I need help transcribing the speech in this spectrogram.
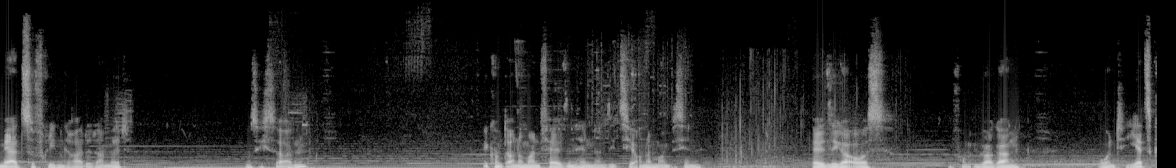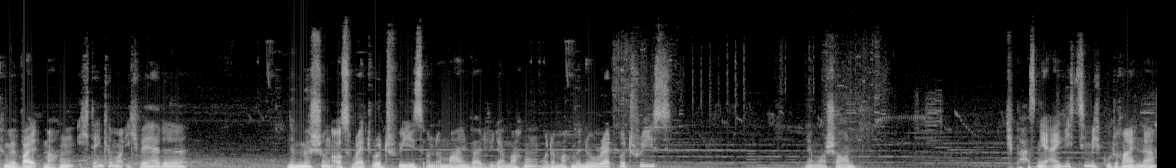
mehr als zufrieden gerade damit. Muss ich sagen. Hier kommt auch nochmal ein Felsen hin. Dann sieht es hier auch nochmal ein bisschen felsiger aus. Vom Übergang. Und jetzt können wir Wald machen. Ich denke mal, ich werde eine Mischung aus Redwood Trees und normalen Wald wieder machen. Oder machen wir nur Redwood Trees? Ja, mal schauen. Die passen hier eigentlich ziemlich gut rein, ne?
